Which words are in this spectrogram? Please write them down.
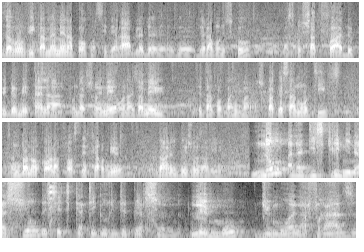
nous avons vu quand même un apport considérable de, la MONUSCO, parce que chaque fois, depuis 2001, la Fondation est née, on n'a jamais eu cet accompagnement. Je crois que ça nous motive, ça nous donne encore la force de faire mieux dans les jours à venir. Non à la discrimination de cette catégorie de personnes. Les mots, du moins la phrase,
